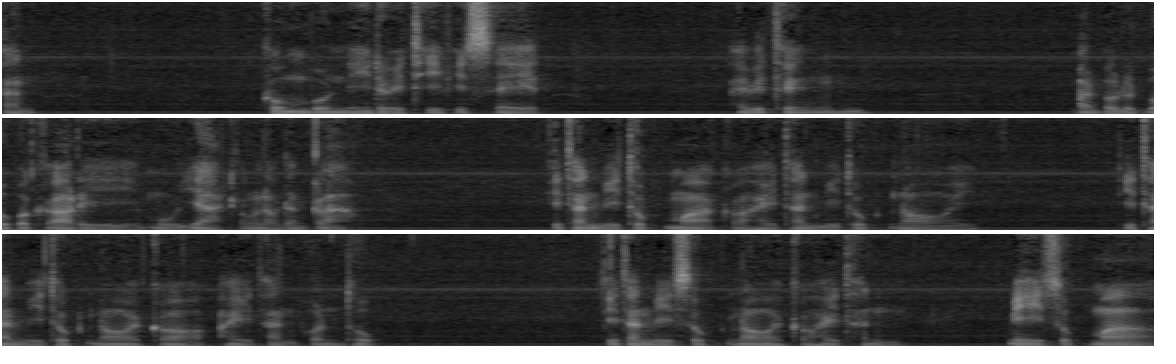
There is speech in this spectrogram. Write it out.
ท่าน คุมบุญนี้ด้วยวิธีพิเศษ ให้ไปถึงบรรพบุรุษบุปการีหมู่ญาติของเราดังกล่าว ที่ท่านมีทุกข์มากก็ให้ท่านมีทุกข์น้อย ที่ท่านมีทุกข์น้อยก็ให้ท่านพ้นทุกข์ที่ท่านมีสุขน้อยก็ให้ท่านมีสุขมาก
